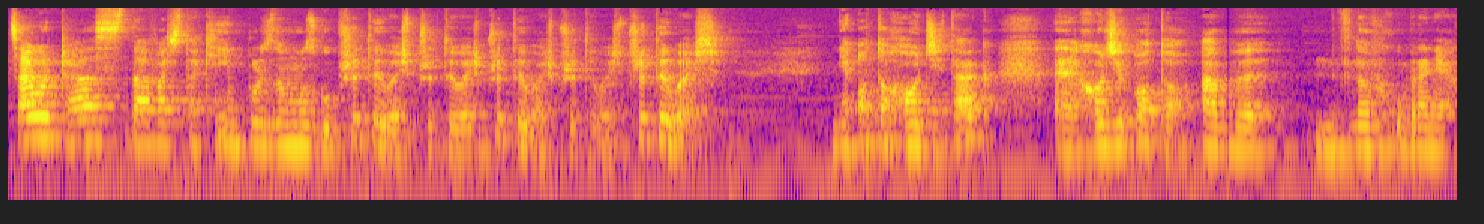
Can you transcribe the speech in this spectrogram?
cały czas dawać taki impuls do mózgu: przytyłeś, przytyłeś, przytyłeś, przytyłeś, przytyłeś. Nie o to chodzi, tak? E, chodzi o to, aby w nowych ubraniach,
